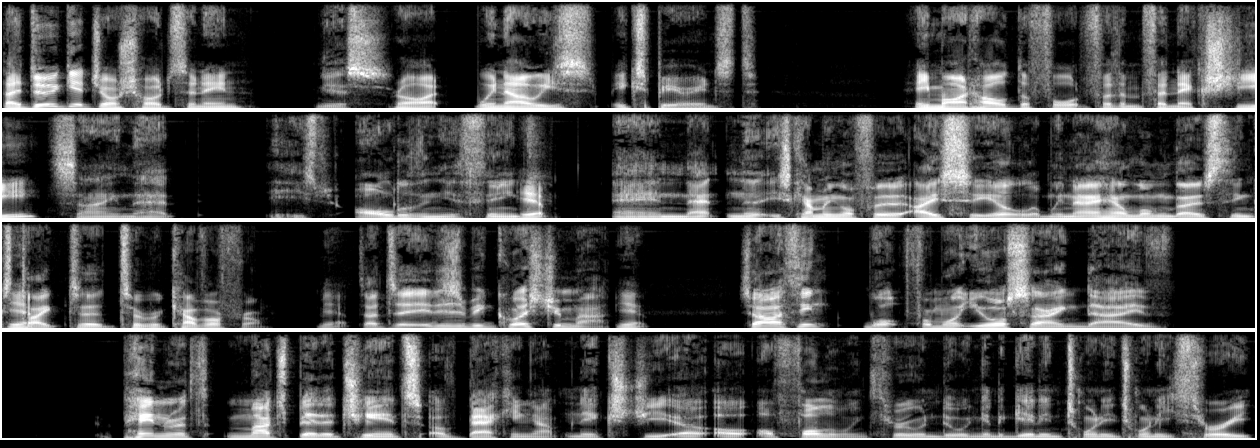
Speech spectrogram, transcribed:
They do get Josh Hodgson in, Yes. right? We know he's experienced. He might hold the fort for them for next year. Saying that he's older than you think. Yep. And that he's coming off a ACL, and we know how long those things Yep. take to, to recover from. Yep. So it's a, it is a big question mark. Yep. So I think what from what you're saying, Dave, Penrith much better chance of backing up next year uh, or, or following through and doing it again in 2023.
